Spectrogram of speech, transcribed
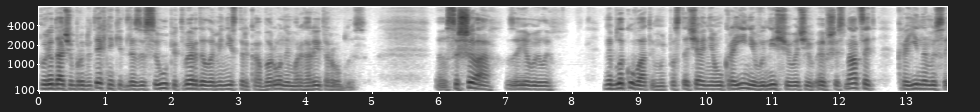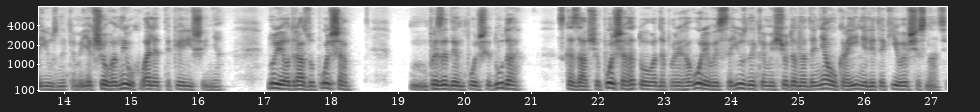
Передачу бронетехніки для ЗСУ підтвердила міністерка оборони Маргарита Роблес. Е, США заявили, не блокуватимуть постачання Україні винищувачів F-16 країнами-союзниками, якщо вони ухвалять таке рішення. Ну і одразу Польща, президент Польщі Дуда сказав, що Польща готова до переговорів із союзниками щодо надання Україні літаків F-16.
